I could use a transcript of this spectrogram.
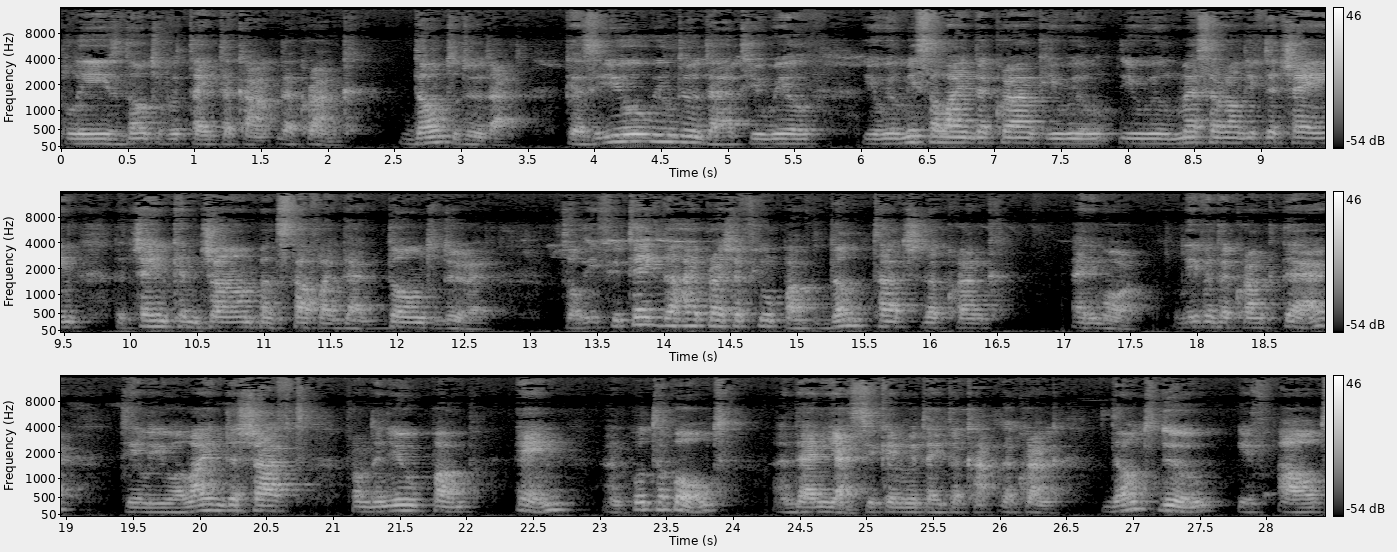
please don't rotate the, the crank. Don't do that because you will do that. You will you will misalign the crank. You will you will mess around with the chain. The chain can jump and stuff like that. Don't do it. So if you take the high pressure fuel pump, don't touch the crank anymore. Leave the crank there till you align the shaft from the new pump in and put a bolt and then yes you can rotate the, the crank. Don't do if out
